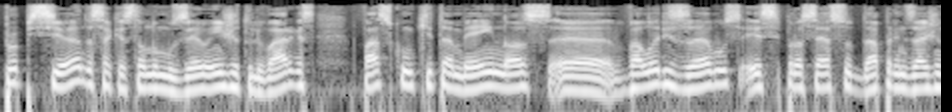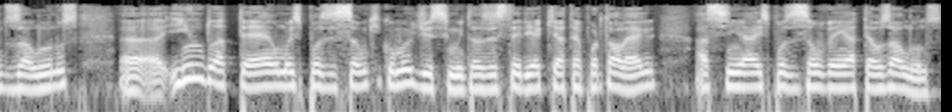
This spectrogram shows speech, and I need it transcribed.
propiciando essa questão do museu em Getúlio Vargas, faz com que também nós uh, valorizamos esse processo da aprendizagem dos alunos, uh, indo até uma exposição que, como eu disse, muitas vezes teria que ir até Porto Alegre, assim a exposição vem até os alunos.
